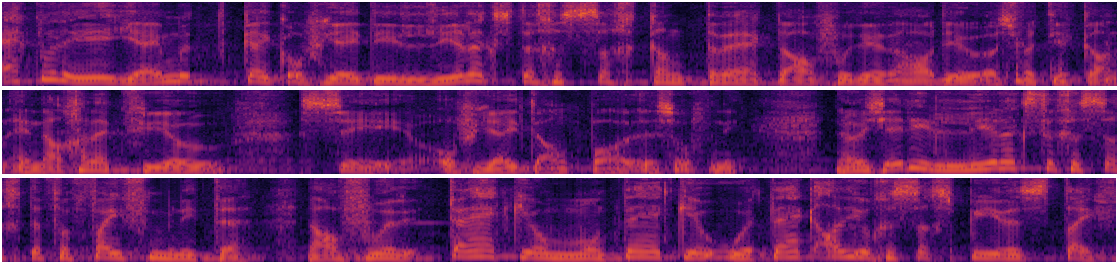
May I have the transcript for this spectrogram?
ek wil hê jy moet kyk of jy die lelikste gesig kan trek daar voor die radio as wat jy kan en dan gaan ek vir jou sê of jy dankbaar is of nie. Nou as jy die lelikste gesigte vir 5 minute daarvoor trek jou mond, trek jou oë, trek al jou gesigspiere styf.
